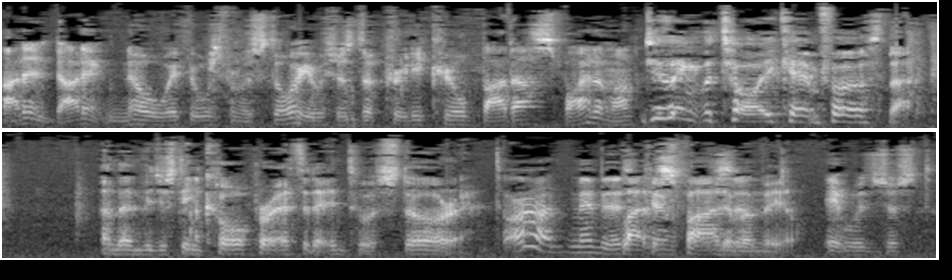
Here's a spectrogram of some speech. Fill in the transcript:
I didn't I didn't know if it was from a story. It was just a pretty cool, badass Spider-Man. Do you think the toy came first then? And then they just incorporated it into a story? Or uh, maybe this Like came first and Spider-Mobile. It was just.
